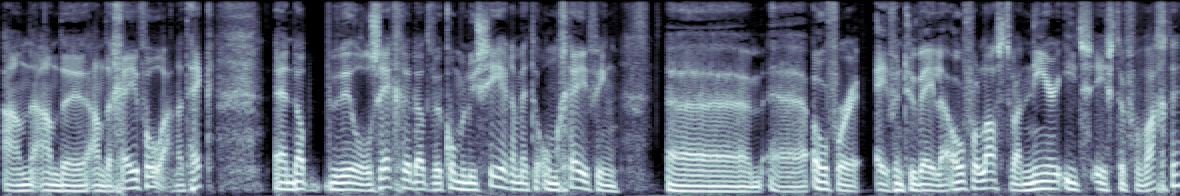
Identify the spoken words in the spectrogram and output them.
aan, aan, de, aan de gevel, aan het hek. En dat wil zeggen dat we communiceren met de omgeving uh, uh, over eventuele overlast, wanneer iets is te verwachten.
